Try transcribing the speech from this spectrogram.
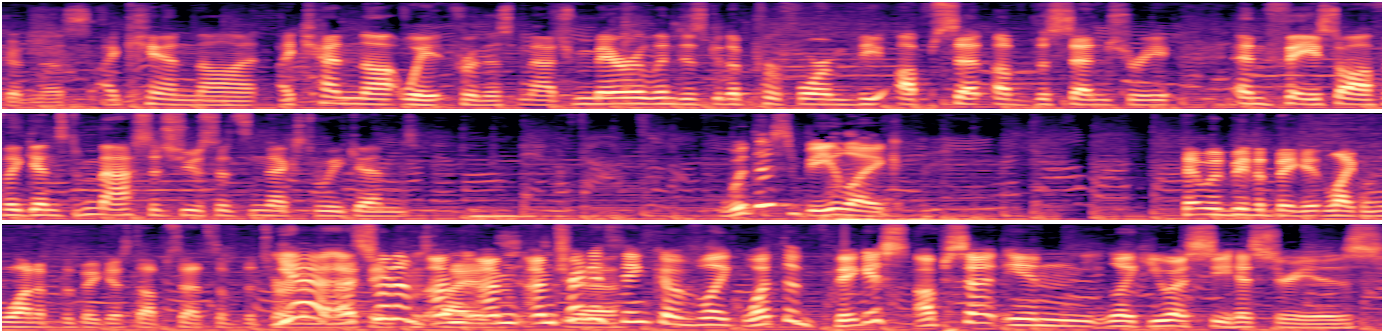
goodness, I cannot, I cannot wait for this match. Maryland is gonna perform the upset of the century and face off against Massachusetts next weekend. Would this be like That would be the biggest, like one of the biggest upsets of the tournament. Yeah, that's what I'm. I'm. I'm, I'm trying yeah. to think of like what the biggest upset in like USC history is.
